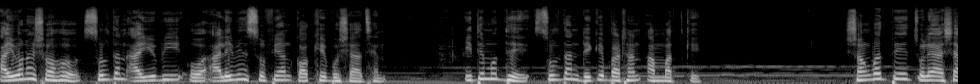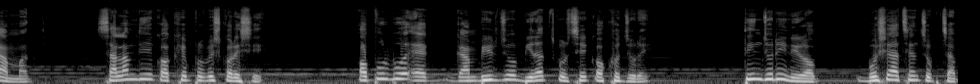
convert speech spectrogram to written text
আইওয়ানা সহ সুলতান আইয়ুবি ও আলিবিন সুফিয়ান কক্ষে বসে আছেন। ইতিমধ্যে সুলতান ডেকে পাঠান আম্মাদকে। সংবাদ পেয়ে চলে আসে আম্মাদ। সালাম দিয়ে কক্ষে প্রবেশ করে সে। অপূর্ব এক গাম্ভীর্য বিরাজ করছে কক্ষ জুড়ে। তিনজনই নীরব, বসে আছেন চুপচাপ।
